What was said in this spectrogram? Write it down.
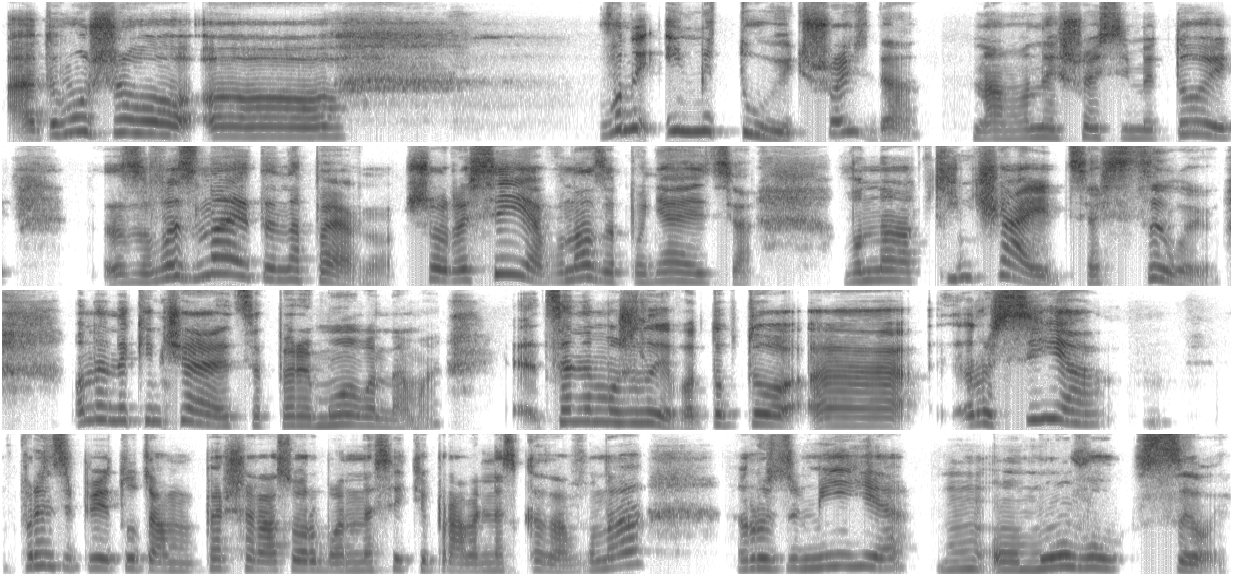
А, тому що е, вони імітують щось, да? Вони щось імітують. Ви знаєте, напевно, що Росія вона зупиняється, вона кінчається з силою, вона не кінчається перемовинами. Е, Це неможливо. Тобто е, Росія, в принципі, тут там перший раз Орбан на світі правильно сказав, вона розуміє мову сили.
